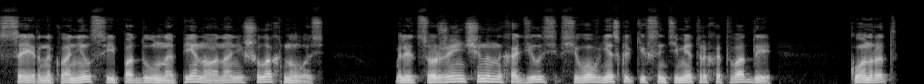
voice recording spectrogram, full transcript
Сейр наклонился и подул на пену, она не шелохнулась. Лицо женщины находилось всего в нескольких сантиметрах от воды. Конрад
